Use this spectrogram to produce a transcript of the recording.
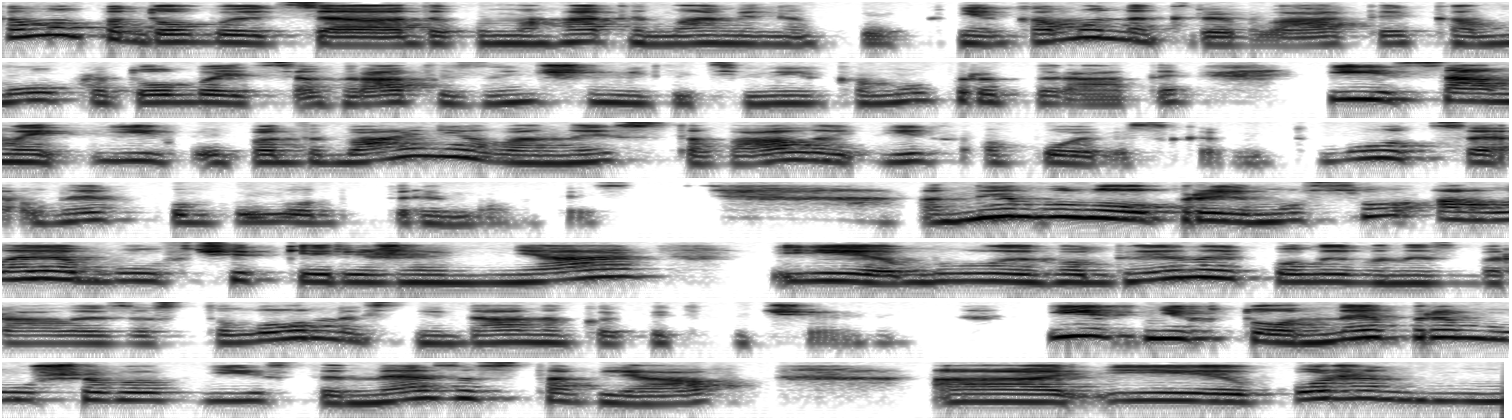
Кому подобається допомагати мамі на кухні, кому накривати, кому подобається грати з іншими дітьми, кому прибирати. І саме їх уподобання вони ставали їх обов'язками. Тому це легко було дотримуватись. Не було примусу, але був чіткий режим дня і були години, коли вони збирали за столом на сніданок і відпочинок. Їх ніхто не примушував їсти, не заставляв, а, і кожен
